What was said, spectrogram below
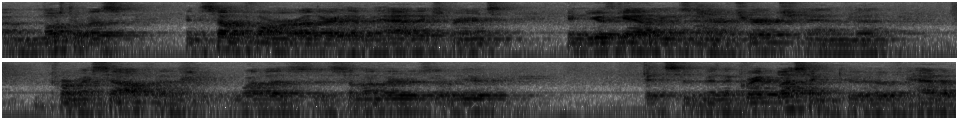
um, most of us, in some form or other, have had experience in youth gatherings in our church, and uh, for myself as well as some others of you, it's been a great blessing to have had a,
